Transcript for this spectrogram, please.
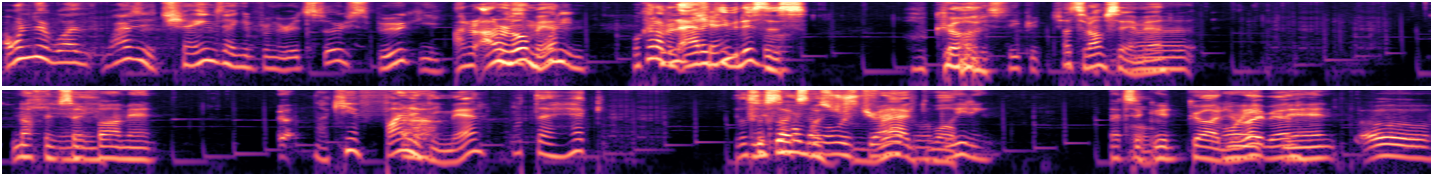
I want to know why. Why is there chains hanging from there? It's so spooky. I don't I don't know, What man. What kind of an what attic even is chained this? Oh god. secret. That's what I'm saying, man. Uh, nothing so far, man. I can't find Ah. anything, man. What the heck? It looks, Looks like someone, was, dragged, while while bleeding. That's a Oh, good God, you're right, man. Oh,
